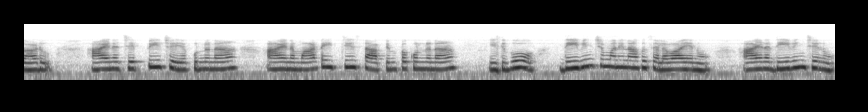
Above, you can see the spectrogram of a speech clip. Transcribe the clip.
కాడు. ఆయన చెప్పి చేయకుండునా? ఆయన మాట ఇచ్చి స్థాపింపకుండునా? ఇదిగో దీవించుమని నాకు సెలవాయను. ఆయన దీవించెను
